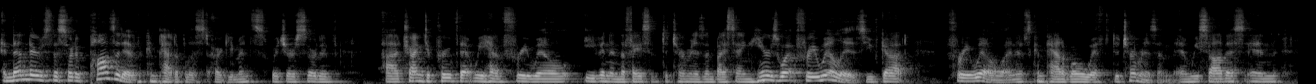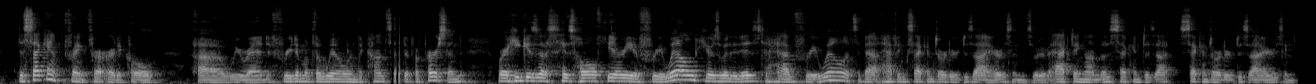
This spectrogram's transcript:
And then there's the sort of positive compatibilist arguments, which are sort of uh, trying to prove that we have free will even in the face of determinism by saying, here's what free will is. You've got free will and it's compatible with determinism. And we saw this in the second Frankfurt article uh, we read, Freedom of the Will and the Concept of a Person, where he gives us his whole theory of free will. Here's what it is to have free will. It's about having second order desires and sort of acting on those second, desi- second order desires and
